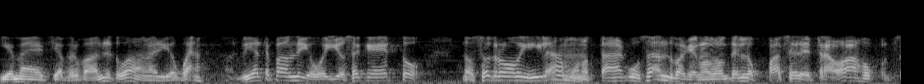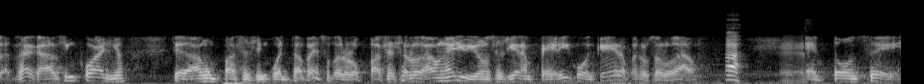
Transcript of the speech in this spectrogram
Y él me decía, ¿pero para dónde tú vas? Manuel?" Y yo, bueno, olvídate para dónde yo voy. Yo sé que esto, nosotros nos vigilamos, nos están acusando para que no nos den los pases de trabajo. O sea, cada cinco años te daban un pase de 50 pesos, pero los pases se los daban ellos. Yo no sé si eran perico o en qué era, pero se lo daban. Ah, Entonces,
